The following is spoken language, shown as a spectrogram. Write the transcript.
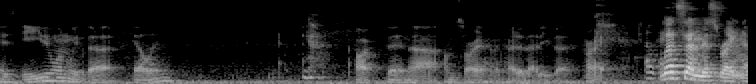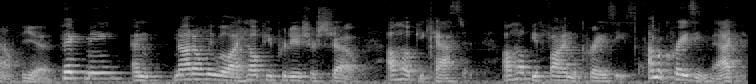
Is E the one with uh, Ellen? Oh, then uh, I'm sorry, I haven't heard of that either. All right. Okay. Let's end this right now. Yeah. Pick me, and not only will I help you produce your show, I'll help you cast it. I'll help you find the crazies. I'm a crazy magnet.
